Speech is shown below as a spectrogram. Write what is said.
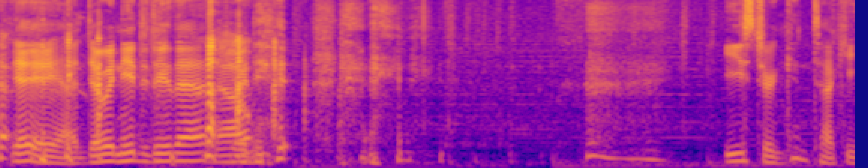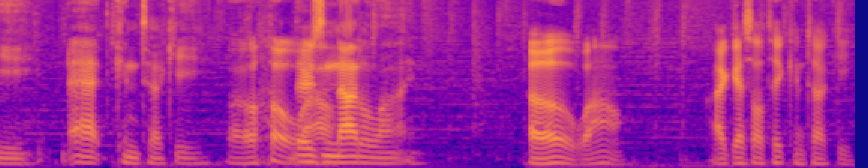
yeah. yeah, yeah, yeah. Do we need to do that? No. We need- Eastern Kentucky at Kentucky. Oh, There's wow. not a line. Oh wow, I guess I'll take Kentucky.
